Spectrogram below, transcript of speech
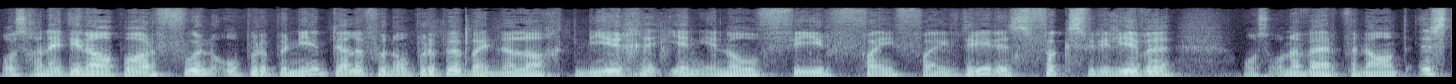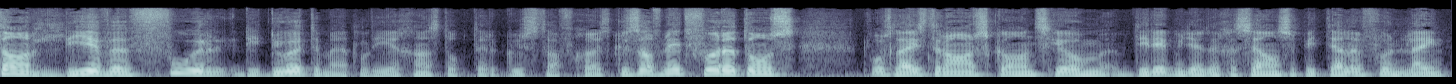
Ons gaan net hier na 'n paar foonoproepe neem. Telefoonoproepe by 0891104553. Dis fiks vir die lewe. Ons onderwerp vanaand is daar lewe voor die dood met Leegans Dr. Gustaf Gous. Gustaf net voordat ons ons luisteraars kans gee om direk met jou te gesels op die telefoonlyn.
